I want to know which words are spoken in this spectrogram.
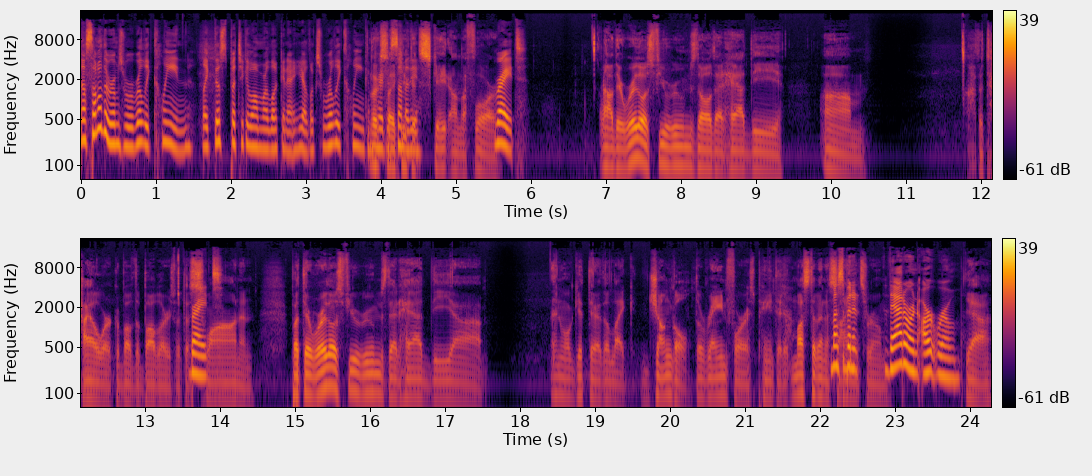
Now, some of the rooms were really clean. Like this particular one we're looking at here looks really clean compared Looks to like some you of could the. skate on the floor. Right. Uh, there were those few rooms though that had the um the tile work above the bubblers with the Right. swan and but there were those few rooms that had the uh and we'll get there the like jungle, the rainforest painted. It must have been a Must have been science a, room. that or an art room. Yeah.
